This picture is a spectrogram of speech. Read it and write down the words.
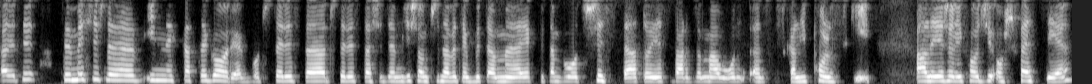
Ale ty, ty myślisz w innych kategoriach, bo 400, 470, czy nawet jakby tam, jakby tam było 300, to jest bardzo mało w skali Polski ale jeżeli chodzi o Szwecję,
